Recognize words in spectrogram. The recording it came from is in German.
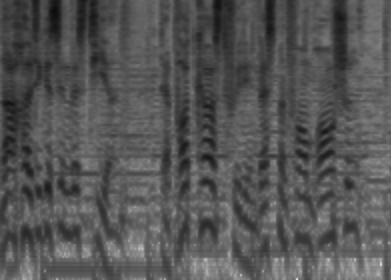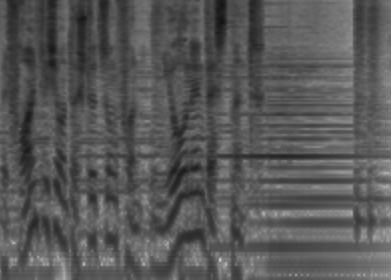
Nachhaltiges Investieren, der Podcast für die Investmentfondsbranche mit freundlicher Unterstützung von Union Investment.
